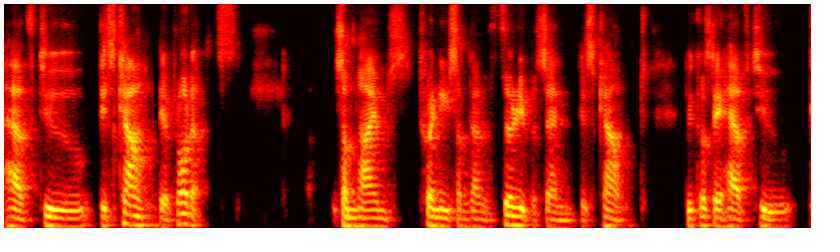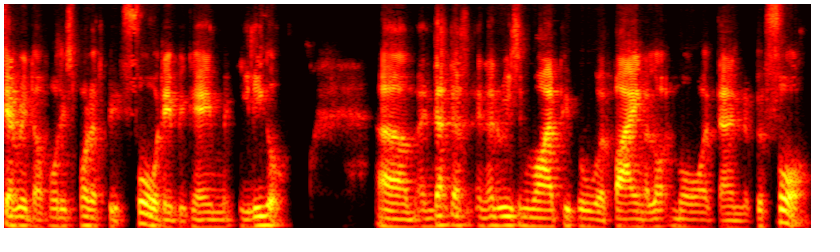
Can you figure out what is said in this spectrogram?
have to discount their products, sometimes 20, sometimes 30% discount, because they have to get rid of all these products before they became illegal. Um, and that, that's another reason why people were buying a lot more than before.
